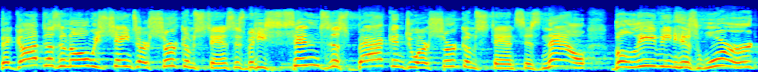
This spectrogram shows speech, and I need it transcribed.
That God doesn't always change our circumstances, but He sends us back into our circumstances now, believing His word.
